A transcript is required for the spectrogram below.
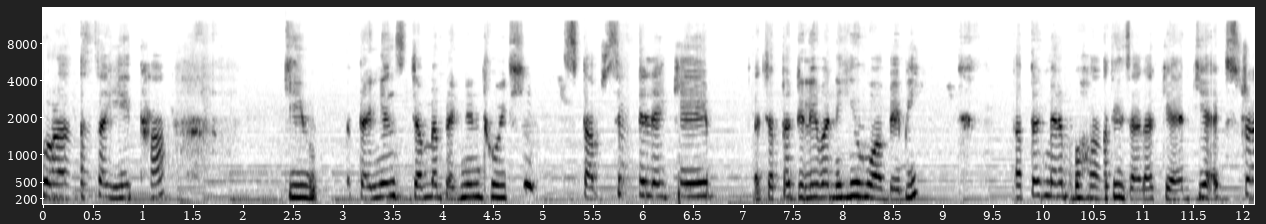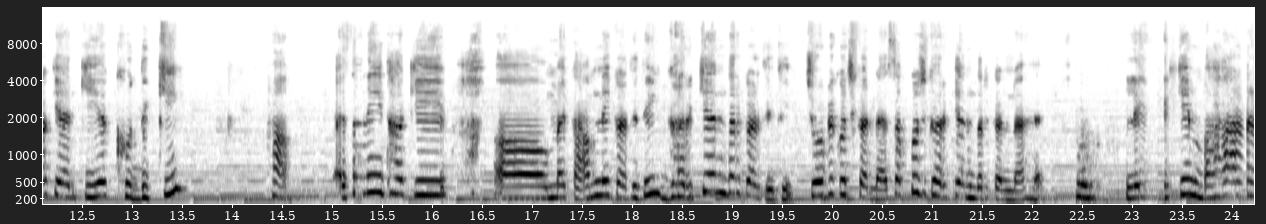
थोड़ा सा ये था कि प्रेगनेंस जब मैं प्रेग्नेंट हुई थी तब से लेके जब तक डिलीवर नहीं हुआ बेबी तब तक मैंने बहुत ही ज़्यादा केयर किया एक्स्ट्रा केयर की है खुद की। हाँ ऐसा नहीं था कि आ, मैं काम नहीं करती थी घर के अंदर करती थी जो भी कुछ करना है सब कुछ घर के अंदर करना है। लेकिन बाहर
